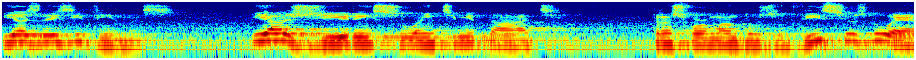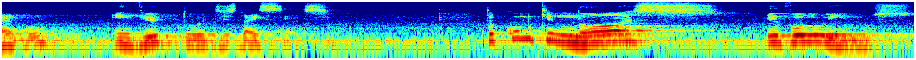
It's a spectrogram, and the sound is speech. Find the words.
e às leis divinas e agir em sua intimidade, transformando os vícios do ego em virtudes da essência. Então, como que nós evoluímos?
